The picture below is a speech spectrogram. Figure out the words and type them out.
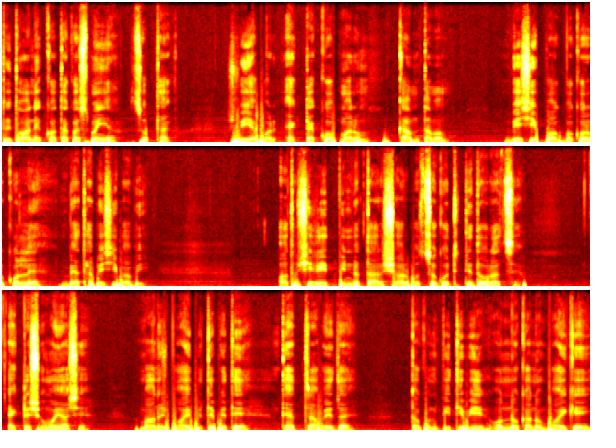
তুই তো অনেক কথা কস মাইয়া, চুপ থাক। শুইয়া পর একটা কোপ মারুম, কাম তামাম। বেশি বকবকর করলে ব্যথা বেশি পাবি। অথচ হৃৎপিণ্ড তার সর্বোচ্চ গতিতে দৌড়াচ্ছে। একটা সময় আসে, মানুষ ভয় পেতে পেতে ধ্যাত্রা হয়ে যায়। তখন পৃথিবীর অন্য কানো ভয়কেই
